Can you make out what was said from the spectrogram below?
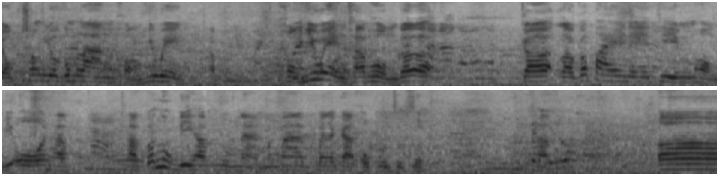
ยกช่องยกกำลังของพี่เวงครับของพี่เวงครับผมก็ก็เราก็ไปในทีมของพี่โอ๊ตครับ ครับก็หนุกดีครับหนุกหนานมากๆบรรยากาศอบอุ่นสุดๆครับเออ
